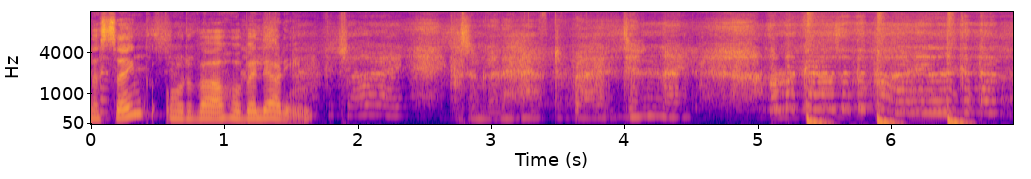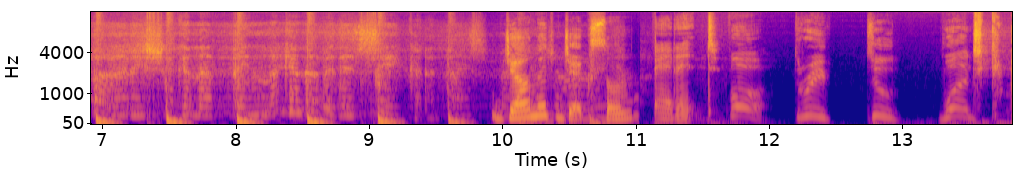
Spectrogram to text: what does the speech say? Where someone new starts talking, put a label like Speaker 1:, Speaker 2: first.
Speaker 1: Լսենք օրվա հովելարին։ Janet Jackson.
Speaker 2: Edit.
Speaker 3: 4 3 2 1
